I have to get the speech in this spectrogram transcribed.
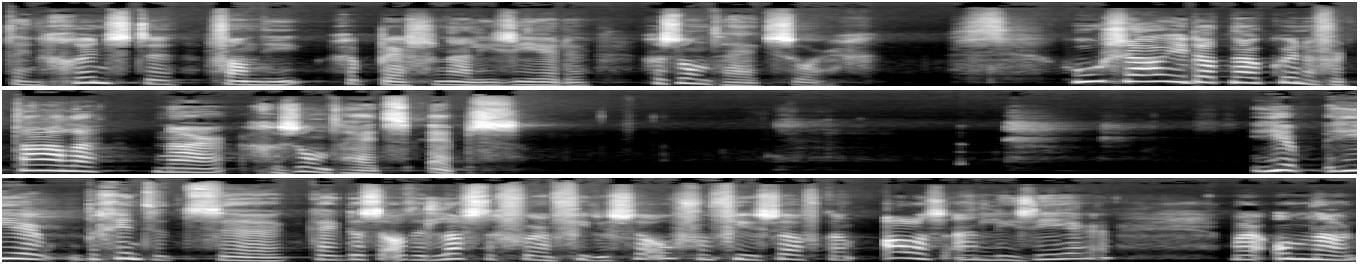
ten gunste van die gepersonaliseerde gezondheidszorg. Hoe zou je dat nou kunnen vertalen naar gezondheidsapps? Hier, hier begint het. Uh, kijk, dat is altijd lastig voor een filosoof. Een filosoof kan alles analyseren. Maar om nou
